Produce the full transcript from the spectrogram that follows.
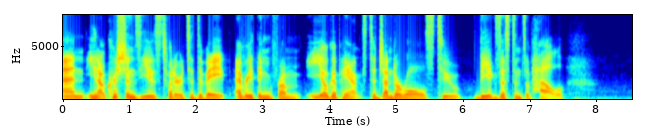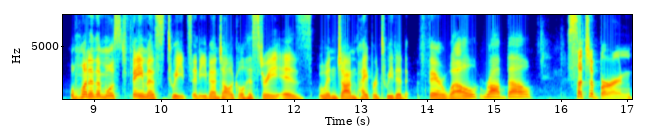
And, you know, Christians use Twitter to debate everything from yoga pants to gender roles to the existence of hell. One of the most famous tweets in evangelical history is when John Piper tweeted, Farewell, Rob Bell. Such a burn.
